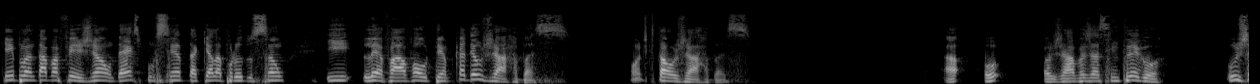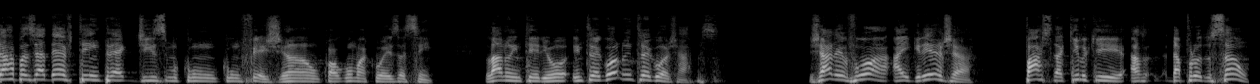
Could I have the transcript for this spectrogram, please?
Quem plantava feijão, 10% daquela produção e levava ao templo. Cadê o Jarbas? Onde que está o Jarbas? O Jarbas já se entregou. O Jarbas já deve ter entregue dízimo com, com feijão, com alguma coisa assim. Lá no interior. Entregou ou não entregou, Jarbas? Já levou a igreja parte daquilo que. A, da produção?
